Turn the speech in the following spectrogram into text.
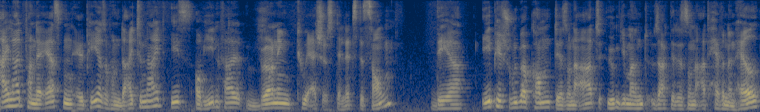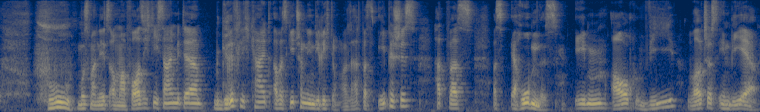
Highlight von der ersten LP, also von Die Tonight, ist auf jeden Fall Burning to Ashes, der letzte Song, der episch rüberkommt, der so eine Art, irgendjemand sagte, das ist so eine Art Heaven and Hell. Puh, muss man jetzt auch mal vorsichtig sein mit der Begrifflichkeit, aber es geht schon in die Richtung. Also hat was Episches, hat was was Erhobenes. Eben auch wie Vultures in the Air.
